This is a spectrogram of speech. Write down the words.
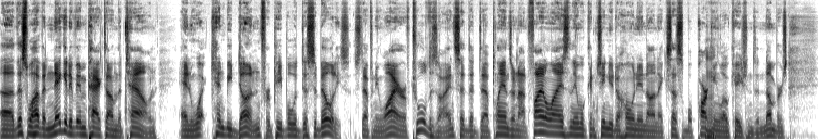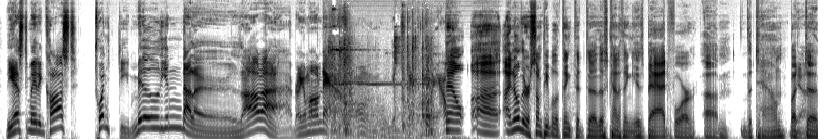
uh, this will have a negative impact on the town and what can be done for people with disabilities. Stephanie Wire of Toole Design said that uh, plans are not finalized and they will continue to hone in on accessible parking locations and numbers. The estimated cost $20 million. All right, bring them on down. Now, uh, I know there are some people that think that uh, this kind of thing is bad for um, the town, but Yeah. uh,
